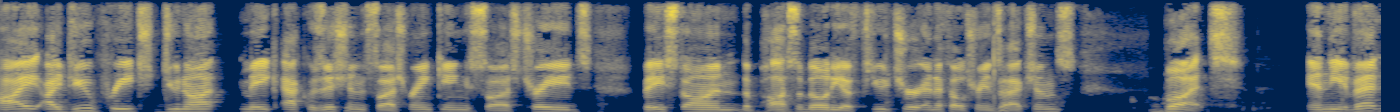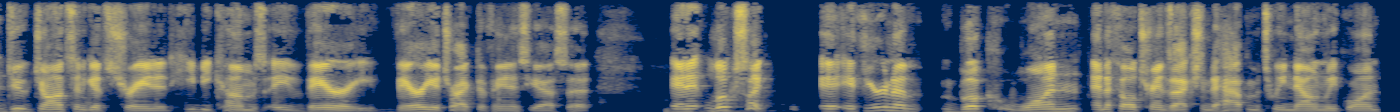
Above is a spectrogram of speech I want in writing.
I I do preach: do not make acquisitions slash rankings slash trades based on the possibility of future NFL transactions. But in the event Duke Johnson gets traded, he becomes a very very attractive fantasy asset. And it looks like if you're going to book one NFL transaction to happen between now and week one,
